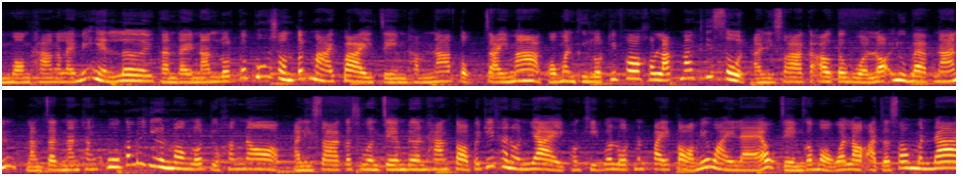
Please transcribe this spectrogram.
มมองทางอะไรไม่เห็นเลย ทันใดนั้นรถก็พุ่งชนต้นไม้ไป เจมทำหน้าตกใจมาก เพราะมันคือรถที่พ่อเขารักมากที่สุด อลิซาก็เอาแต่หัวเราะอยู่แบบนั้น หลังจากนั้นทั้งคู่ก็ไมายืนมองรถอยู่ข้างนอก อลิซาก็ชวนเจมเดินทางต่อไปที่ถนนใหญ่เพราะคิดว่ารถมันไปต่อไม่ไหวแล้ว เจมส์ก็บอกว่าเราอาจจะซ่อมมันได้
